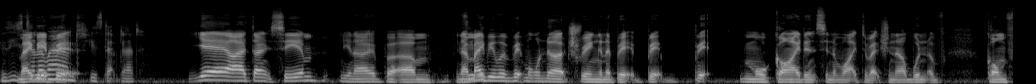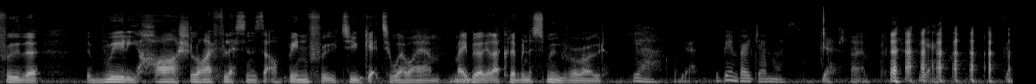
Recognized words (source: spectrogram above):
Is he maybe still a around, bit- your stepdad? Yeah, I don't see him, you know, but um, you know, maybe with a bit more nurturing and a bit, bit, bit more guidance in the right direction, I wouldn't have gone through the, the really harsh life lessons that I've been through to get to where I am. Maybe that could have been a smoother road. Yeah. Yeah, You're being very generous. yeah, I am. Yeah. Good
